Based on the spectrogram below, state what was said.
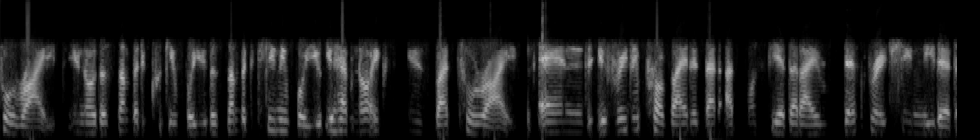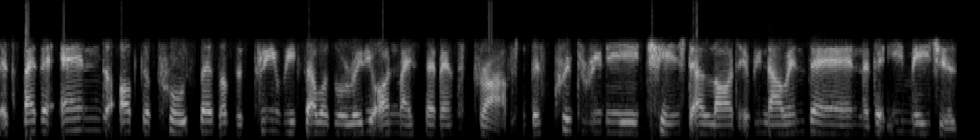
to write. You know, there's somebody cooking for you, there's somebody cleaning for you. You have no excuse but to write. And it really provided that atmosphere that I desperately needed. It's by the end of the process of the three weeks, I was already on my seventh draft. The script really changed a lot every now and then, the images.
